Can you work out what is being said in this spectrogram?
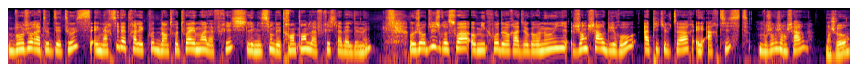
Bonjour à toutes et tous et merci d'être à l'écoute d'Entre toi et moi la friche, l'émission des 30 ans de la friche Label de Mai. Aujourd'hui, je reçois au micro de Radio Grenouille Jean-Charles Bureau, apiculteur et artiste. Bonjour Jean-Charles. Bonjour.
